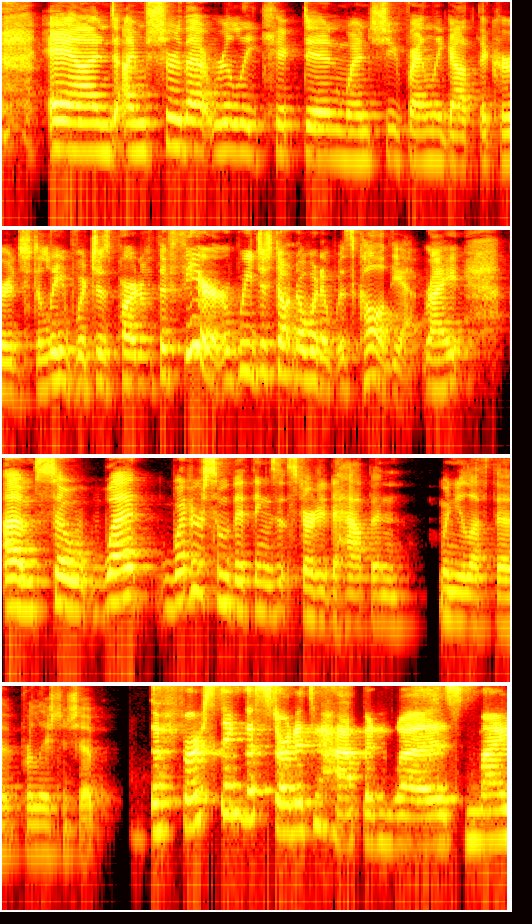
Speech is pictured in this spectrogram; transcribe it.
and I'm sure that really kicked in when she finally got the courage to leave, which is part of the fear. We just don't know what it was called yet, right? Um, so what what are some of the things that started to happen when you left the relationship? The first thing that started to happen was my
